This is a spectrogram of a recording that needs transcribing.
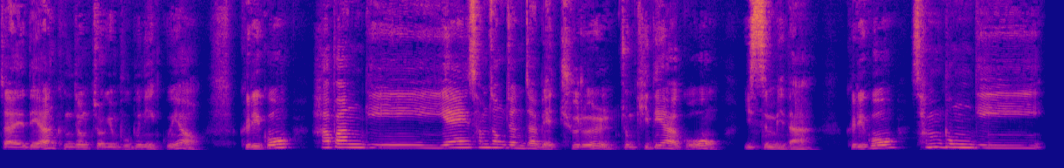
자에 대한 긍정적인 부분이 있고요. 그리고 하반기에 삼성전자 매출을 좀 기대하고 있습니다. 그리고 3분기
